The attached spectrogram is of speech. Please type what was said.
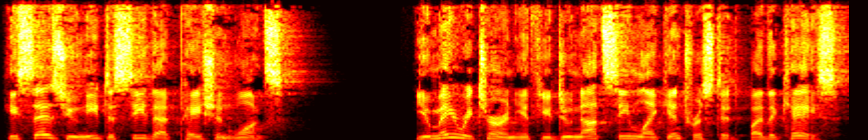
He says you need to see that patient once. You may return if you do not seem like interested by the case.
